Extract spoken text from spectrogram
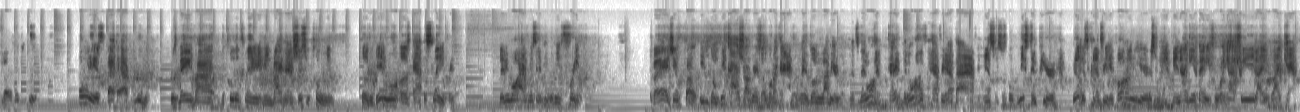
you know, good. Who is back to African movement was made by the Ku Klux Klan and black nationalists who Coon because they didn't want us after slavery. They didn't want African people to be free. If I had Jim Crow, he was going to be cotton strawberries or go back to Africa, go to Liberia. That's what they wanted, okay? They didn't want us to have free after our African ancestors go mixed and pure, build this country in 400 years and not get paid for it. Got treated like like cattle.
